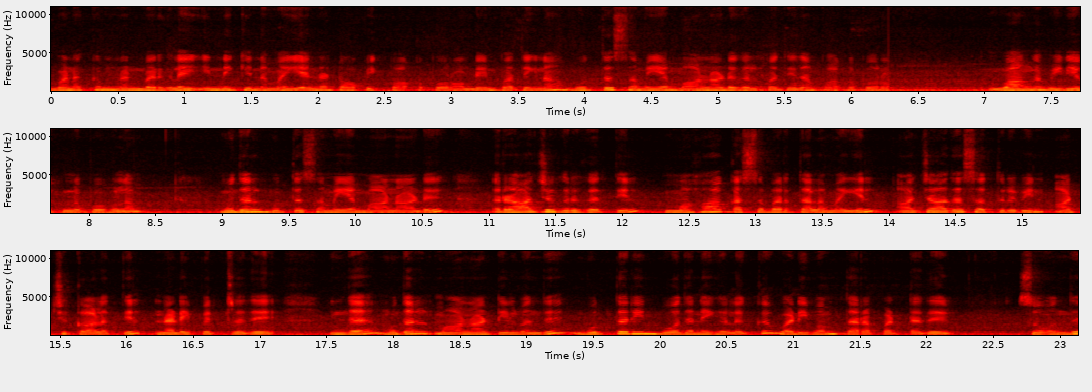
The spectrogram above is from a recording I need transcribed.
வணக்கம் நண்பர்களே இன்றைக்கி நம்ம என்ன டாபிக் பார்க்க போகிறோம் அப்படின்னு பார்த்தீங்கன்னா புத்த சமய மாநாடுகள் பற்றி தான் பார்க்க போகிறோம் வாங்க வீடியோக்குள்ளே போகலாம். முதல் புத்த சமய மாநாடு ராஜகிருகத்தில் மகா கசபர் தலைமையில் அஜாத சத்ருவின் ஆட்சி காலத்தில் நடைபெற்றது. இந்த முதல் மாநாட்டில் வந்து புத்தரின் போதனைகளுக்கு வடிவம் தரப்பட்டது. ஸோ வந்து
